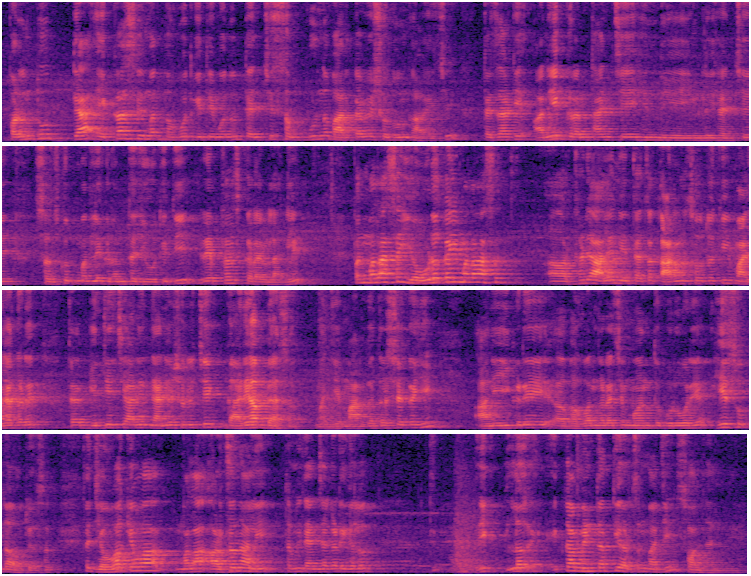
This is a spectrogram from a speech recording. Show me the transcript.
परंतु त्या एका श्रीमद भगवद्गीतेमधून त्यांची संपूर्ण बारकावे शोधून काढायची त्याच्यासाठी अनेक ग्रंथांचे हिंदी इंग्लिश यांचे संस्कृतमधले ग्रंथ जी होती ती रेफरन्स करावी लागली. पण मला असं एवढं काही मला असं अडथळे आले नाही. त्याचं कारण असं होतं की माझ्याकडे त्या गीतेचे आणि ज्ञानेश्वरीचे गाढे अभ्यासक म्हणजे मार्गदर्शकही आणि इकडे भगवानगडाचे महंत गुरुवर्य हे सुद्धा होते असं. तर जेव्हा केव्हा मला अडचण आली तर मी त्यांच्याकडे गेलो. एक ल एका मिनिटात ती अडचण माझी सॉल्व्ह झालेली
